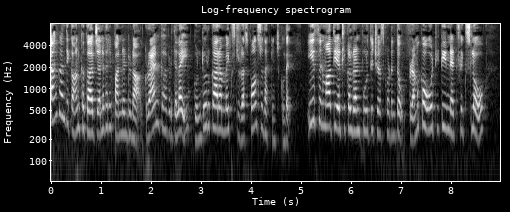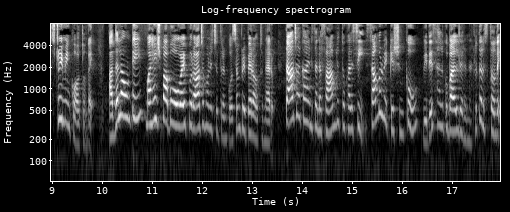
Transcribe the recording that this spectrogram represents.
సంక్రాంతి కానుకగా జనవరి పన్నెండున గ్రాండ్గా విడుదలై గుంటూరు కారం మిక్స్డ్ రెస్పాన్స్ను దక్కించుకుంది. ఈ సినిమా థియేట్రికల్ రన్ పూర్తి చేసుకోవడంతో ప్రముఖ ఓటీటీ నెట్ఫ్లిక్స్లో స్ట్రీమింగ్ అవుతుంది అదలా ఉంటే మహేష్ బాబు ఓవైపు రాజమౌళి చిత్రం కోసం ప్రిపేర్ అవుతున్నారు. తాజాగా ఆయన తన ఫ్యామిలీతో కలిసి సమ్మర్ వెకేషన్కు విదేశాలకు బయలుదేరినట్లు తెలుస్తోంది.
